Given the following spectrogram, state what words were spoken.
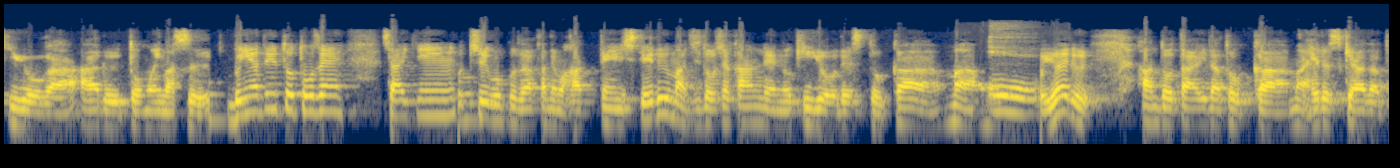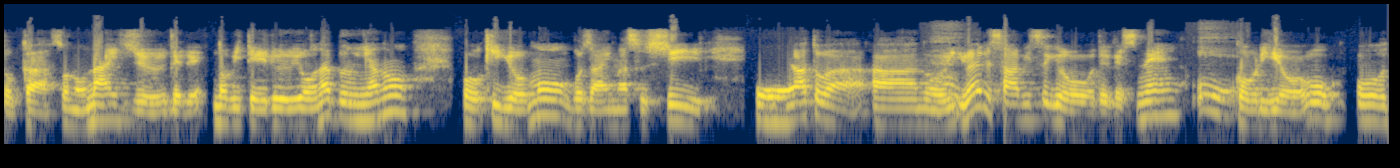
企業があると思います。分野でいうと、当然、最近、中国の中でも発展している、まあ、自動車関連の企業ですとか、まあ、いわゆる半導体だとか、まあ、ヘルスケアだとか、その内需で伸びているような分野の企業もございますし、えーあとはあの、い。わゆるサービス業でですね、小売業をを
